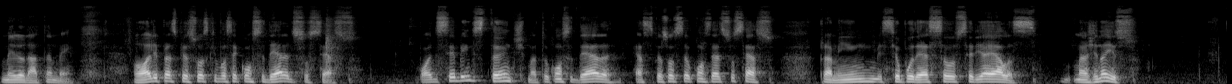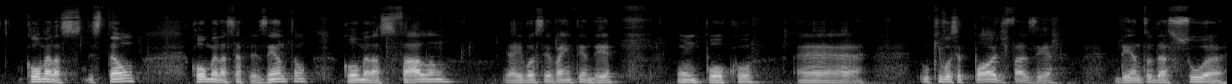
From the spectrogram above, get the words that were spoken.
melhorar também. Olhe para as pessoas que você considera de sucesso. Pode ser bem distante, mas tu considera essas pessoas que eu considero de sucesso. Para mim, se eu pudesse, eu seria elas. Imagina isso. Como elas estão, como elas se apresentam, como elas falam, e aí você vai entender um pouco é, o que você pode fazer dentro da sua,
